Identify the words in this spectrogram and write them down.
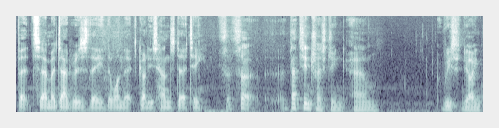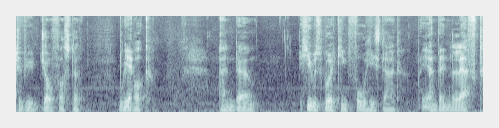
but uh, my dad was the the one that got his hands dirty. So, so that's interesting. Um, recently, I interviewed Joe Foster, Yeah. Reebok, and um, he was working for his dad, Yeah. and then left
